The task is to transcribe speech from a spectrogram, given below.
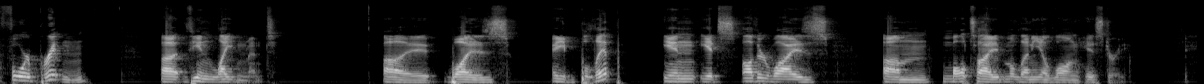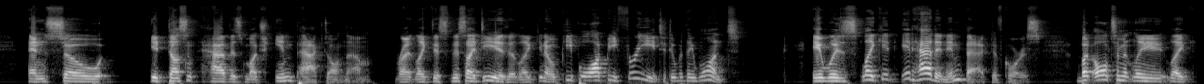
for Britain, uh, the Enlightenment uh, was a blip in its otherwise um, multi millennia long history. And so it doesn't have as much impact on them, right? Like this this idea that like, you know, people ought to be free to do what they want. It was like it, it had an impact, of course, but ultimately like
